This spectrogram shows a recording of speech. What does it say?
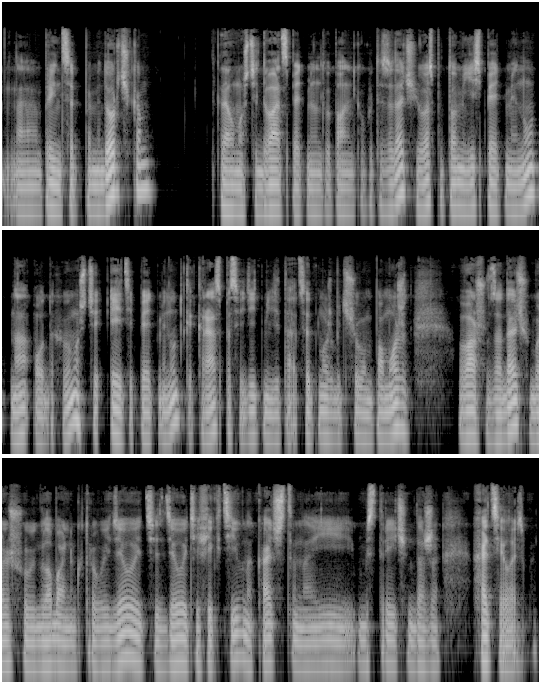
э, принцип помидорчика, когда вы можете 25 минут выполнять какую-то задачу, и у вас потом есть 5 минут на отдых. Вы можете эти 5 минут как раз посвятить медитации. Это, может быть, еще вам поможет вашу задачу большую и глобальную, которую вы делаете, сделать эффективно, качественно и быстрее, чем даже хотелось бы.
